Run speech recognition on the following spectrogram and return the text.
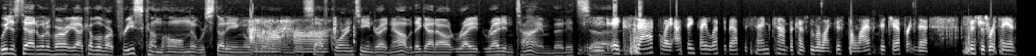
We just had one of our, yeah, a couple of our priests come home that were studying over there, and they're Uh-huh. self quarantined right now, but they got out right, right in time. But it's, uh, exactly. I think they left about the same time because we were like, this is the last ditch effort. And the sisters were saying,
